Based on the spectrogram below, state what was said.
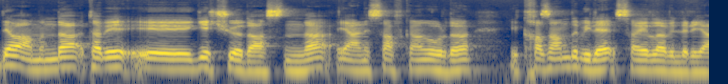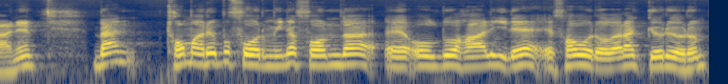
Devamında tabii e, geçiyordu aslında. Yani Safkan orada kazandı bile sayılabilir yani. Ben Tomar'ı bu formuyla formda e, olduğu haliyle e, favori olarak görüyorum.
